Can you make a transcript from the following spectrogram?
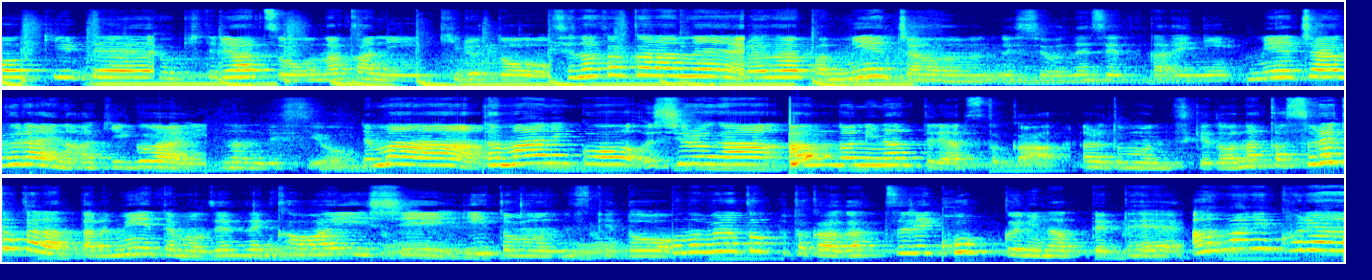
を着て今日着てるやつを中に着ると背中からねこれがやっぱ見えちゃうんですよね絶対に。見えちゃうぐらいの開き具合なんですよ。でまあたまにこう後ろがバンドになってるやつとかあると思うんですけどなんかそれとかだったら見えても全然可愛いしいいと思うんですけどこのブラトップとかがっつりホックになっててあんまりこれは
